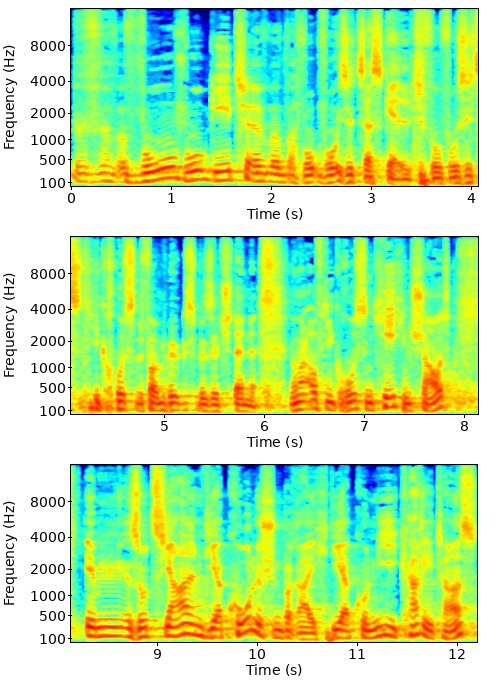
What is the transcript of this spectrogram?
wo, wo geht, äh, wo, wo sitzt das Geld? Wo, wo sitzen die großen Vermögensbesitzstände? Wenn man auf die großen Kirchen schaut, im sozialen, diakonischen Bereich, Diakonie, Caritas,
